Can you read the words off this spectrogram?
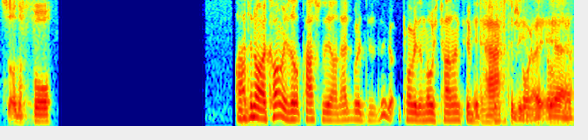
sort of the fourth. I don't know. I can't really look past Leon Edwards as the, probably the most talented. It'd have to be right, yeah.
